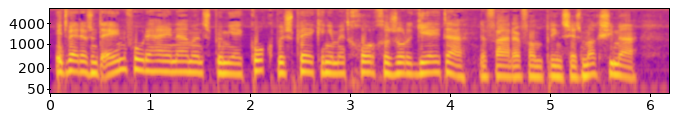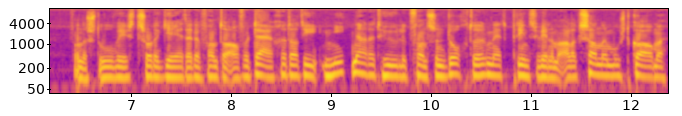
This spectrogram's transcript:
In 2001 voerde hij namens premier Kok besprekingen met Jorge Zorregieta, de vader van prinses Maxima. Van der Stoel wist Sorregeta ervan te overtuigen dat hij niet naar het huwelijk van zijn dochter met prins Willem-Alexander moest komen.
